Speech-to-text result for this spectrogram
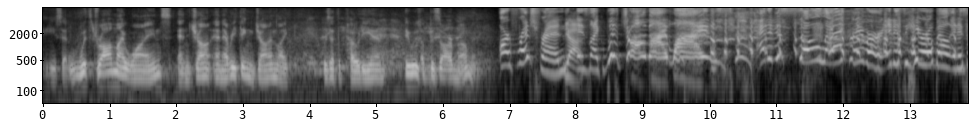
He said, "Withdraw my wines," and John and everything. John like was at the podium. It was a bizarre moment. Our French friend Yeah. is like, withdraw my wines! and it is so Larry Kramer. It is Hero Bell. It is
